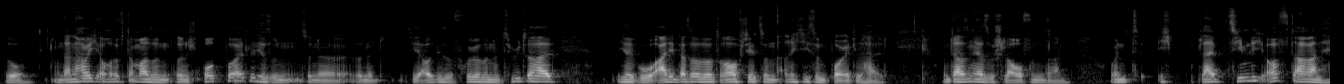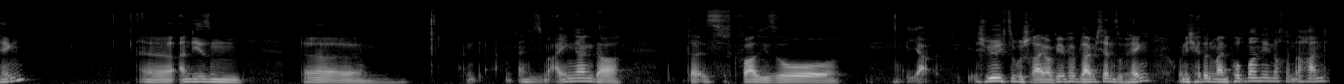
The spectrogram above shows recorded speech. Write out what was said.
So, und dann habe ich auch öfter mal so, einen- so einen Sportbeutel, hier so, ein, so eine, so eine, sieht aus wie so früher so eine Tüte halt, hier wo Adidas oder so draufsteht, so ein, richtig so ein Beutel halt. Und da sind ja so Schlaufen dran. Und ich bleibe ziemlich oft daran hängen, äh, an diesem ähm, an, an diesem Eingang, da, da ist quasi so, ja, schwierig zu beschreiben. Auf jeden Fall bleibe ich dann so hängen und ich hatte mein Portemonnaie noch in der Hand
